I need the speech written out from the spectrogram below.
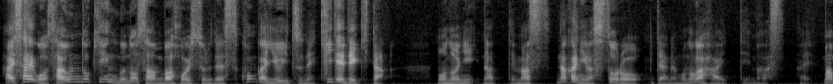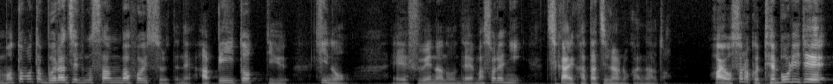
はい、最後、サウンドキングのサンバホイッスルです。今回唯一ね、木でできたものになってます。中にはストローみたいなものが入っています。はい、まあもともとブラジルのサンバホイッスルってね、アピートっていう木の、え笛なので、まあそれに近い形なのかなと。はい、おそらく手彫りで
